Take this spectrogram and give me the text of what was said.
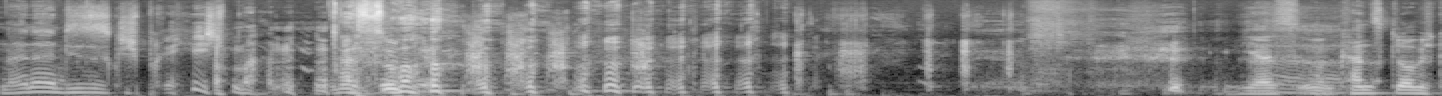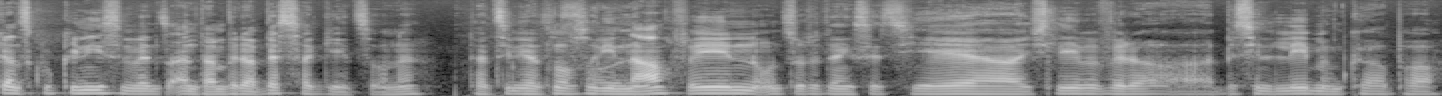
Nein, nein, dieses Gespräch, Mann. Ach so. Ja, es, man kann es, glaube ich, ganz gut genießen, wenn es einem dann wieder besser geht, so, ne? Da sind jetzt noch so die Nachwehen und so, du denkst jetzt, yeah, ich lebe wieder, ein bisschen Leben im Körper.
